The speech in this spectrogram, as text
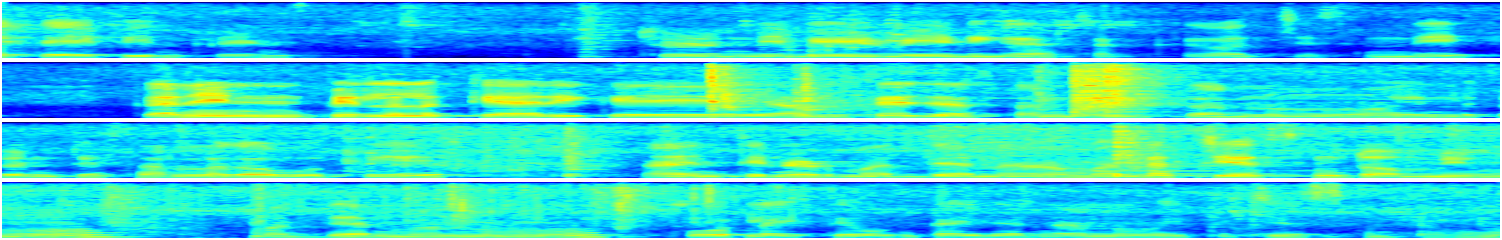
అయితే అయిపోయింది ఫ్రెండ్స్ చూడండి వేడి వేడిగా చక్కగా వచ్చేసింది. కానీ నేను పిల్లల క్యారీకి అంతే చేస్తాను ఫ్రెండ్స్ అన్నము. ఎందుకంటే చల్లగా పోతే ఆయన తినడు మధ్యాహ్నం. మళ్ళీ చేసుకుంటాం మేము మధ్యాహ్నం అన్నము. కూరలు అయితే ఉంటాయి కానీ అన్నం అయితే చేసుకుంటాము.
